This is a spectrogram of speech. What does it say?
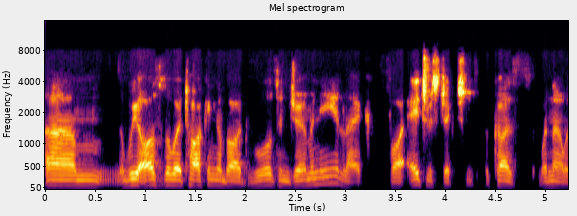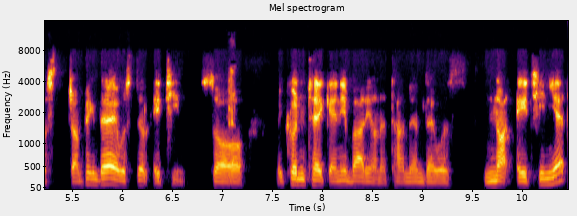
um we also were talking about rules in germany like for age restrictions because when i was jumping there it was still 18 so we couldn't take anybody on a tandem that was not 18 yet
